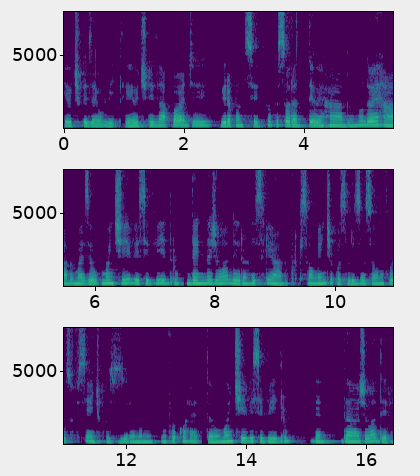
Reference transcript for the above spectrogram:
reutilizei o vidro. Se reutilizar, pode vir a acontecer. Professora, deu errado? Não deu errado, mas eu mantive esse vidro dentro da geladeira, resfriado, porque somente a pasteurização não foi suficiente, porque viram, não, não foi correto. Então, eu mantive esse vidro dentro da geladeira.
